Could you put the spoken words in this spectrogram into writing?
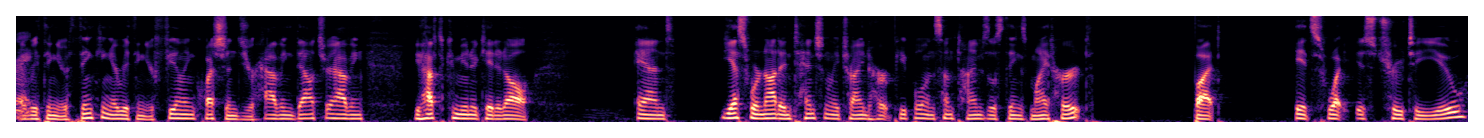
Right. Everything you're thinking, everything you're feeling, questions you're having, doubts you're having, you have to communicate it all. And yes, we're not intentionally trying to hurt people, and sometimes those things might hurt, but it's what is true to you.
